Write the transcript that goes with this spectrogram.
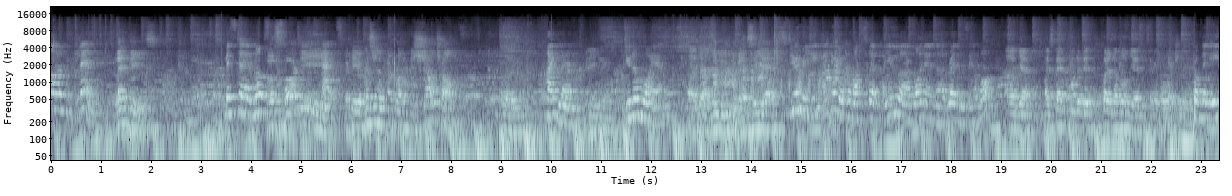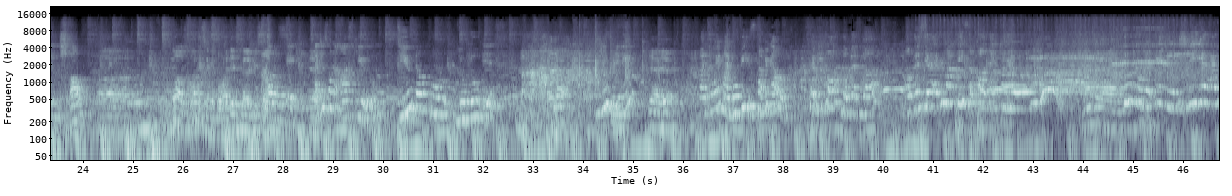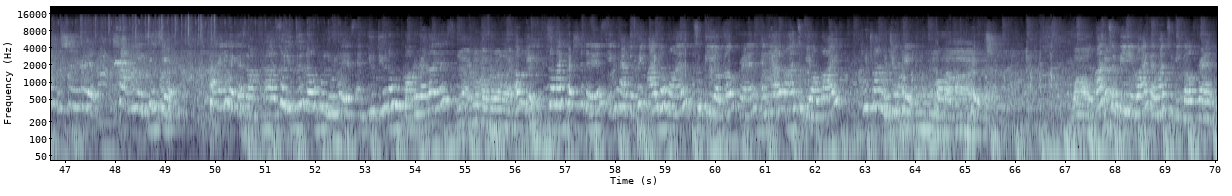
on Glenn. Len, please. Mr. Most, Most sporty. Nice. Okay, your question will come from Michelle Chong. Hello, Hi Glenn. good evening. Do you know who I am? Uh, yeah. You better say yes. Do you really? I hear you're from Oxford. Are you uh, born and uh, bred in Singapore? Uh, yeah, I spent quite a bit, quite a number of years in Singapore actually. From the age of? Uh, no, I was born Singapore. I did military service. Oh, okay. Yeah. I just want to ask you, do you know who Lulu is? Yeah, Do you really? yeah, yeah. Either one to be your girlfriend and the other one to be your wife, which one would you pick for which? Wow. One to be wife and one to be girlfriend.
